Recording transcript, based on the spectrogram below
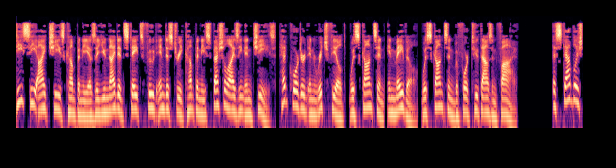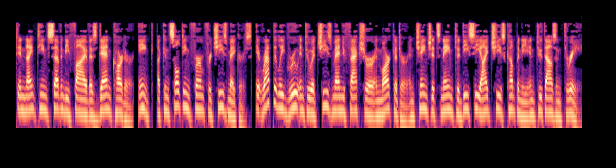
DCI Cheese Company is a United States food industry company specializing in cheese, headquartered in Richfield, Wisconsin in Mayville, Wisconsin before 2005. Established in 1975 as Dan Carter, Inc., a consulting firm for cheesemakers, it rapidly grew into a cheese manufacturer and marketer and changed its name to DCI Cheese Company in 2003.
